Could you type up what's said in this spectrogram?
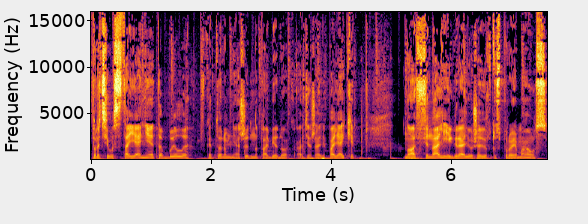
противостояние это было, в котором неожиданно победу одержали поляки. Ну а в финале играли уже Virtus.pro и Маус.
